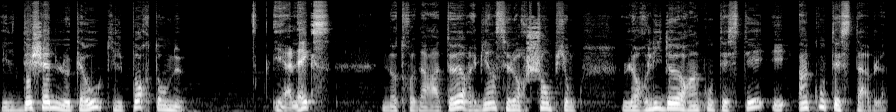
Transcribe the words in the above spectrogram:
Ils déchaînent le chaos qu'ils portent en eux. Et Alex, notre narrateur, eh bien, c'est leur champion, leur leader incontesté et incontestable.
